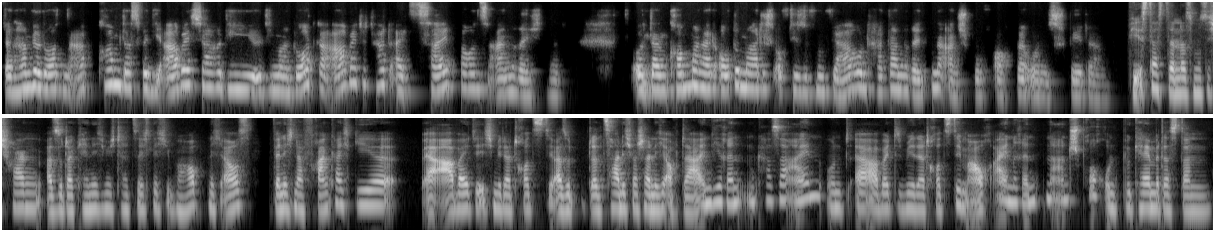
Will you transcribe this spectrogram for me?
dann haben wir dort ein Abkommen, dass wir die Arbeitsjahre, die, die man dort gearbeitet hat, als Zeit bei uns anrechnet. Und dann kommt man halt automatisch auf diese fünf Jahre und hat dann Rentenanspruch auch bei uns später. Wie ist das denn? Das muss ich fragen. Also da kenne ich mich tatsächlich überhaupt nicht aus. Wenn ich nach Frankreich gehe, erarbeite ich mir da trotzdem, also dann zahle ich wahrscheinlich auch da in die Rentenkasse ein und erarbeite mir da trotzdem auch einen Rentenanspruch und bekäme das dann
